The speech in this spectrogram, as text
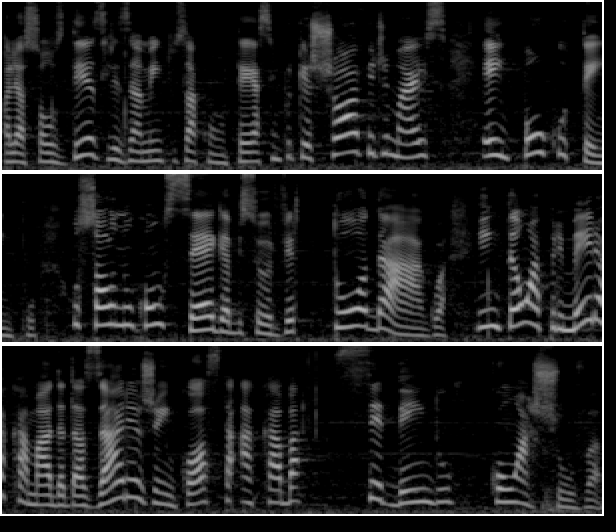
Olha só, os deslizamentos acontecem porque chove demais em pouco tempo. O solo não consegue absorver toda a água. Então, a primeira camada das áreas de encosta acaba cedendo com a chuva.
